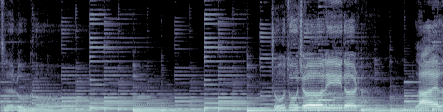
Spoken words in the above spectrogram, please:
字路口。驻足这里的人来了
